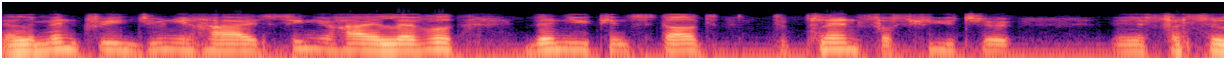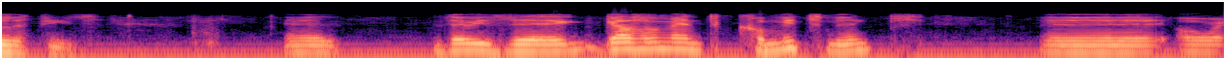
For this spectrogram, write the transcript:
elementary, junior high, senior high level, then you can start to plan for future uh, facilities. Uh, there is a government commitment or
